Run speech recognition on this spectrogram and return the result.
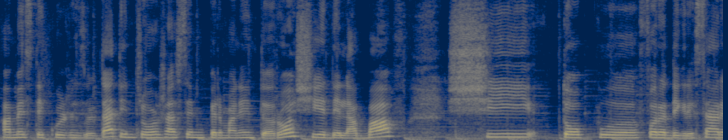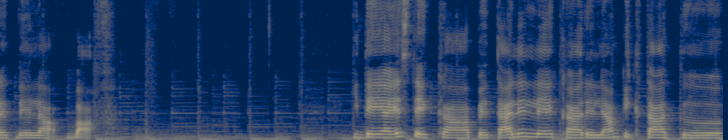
amestecul rezultat dintre o șase permanentă roșie de la BAF și top uh, fără degresare de la BAF. Ideea este ca petalele care le-am pictat uh,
